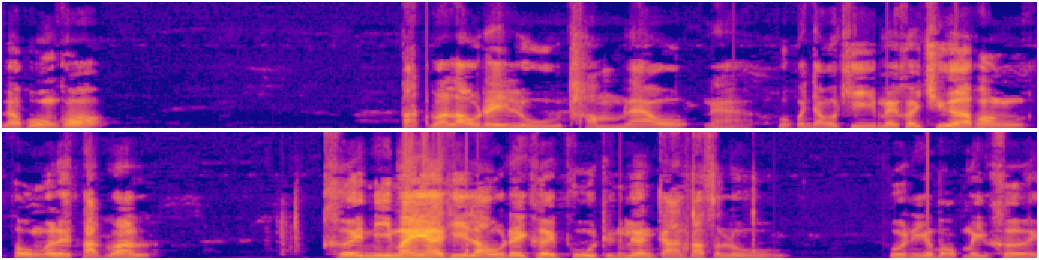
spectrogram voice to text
แล้วพระองค์ก็ ตัดว่าเราได้รู้ธรรมแล้วนะพวกปัญจวัคคีย์ไม่ค่อยเชื่อพองพระองค์ก็เลยตัดว่า เคยมีไหมอะที่เราได้เคยพูดถึงเรื่องการตัดสรู้พวกนี้ก็บอกไม่เคย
